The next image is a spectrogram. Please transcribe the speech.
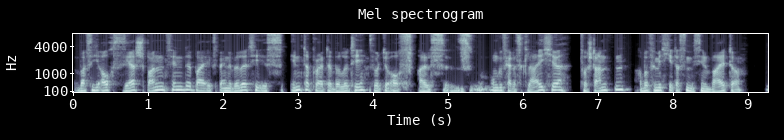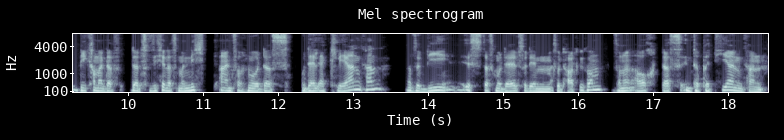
Was ich auch sehr spannend finde bei Explainability ist Interpretability. Es wird ja oft als ungefähr das Gleiche verstanden, aber für mich geht das ein bisschen weiter wie kann man dazu sichern, dass man nicht einfach nur das Modell erklären kann, also wie ist das Modell zu dem Resultat gekommen, sondern auch das interpretieren kann.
